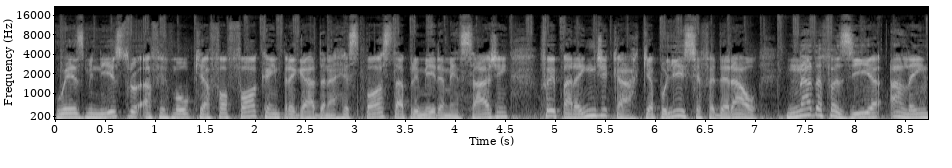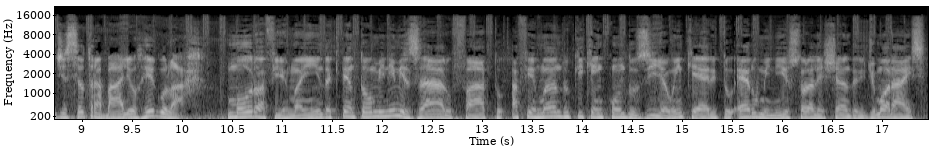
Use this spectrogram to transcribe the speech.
O ex-ministro afirmou que a fofoca empregada na resposta à primeira mensagem foi para indicar que a Polícia Federal nada fazia além de seu trabalho regular. Moro afirma ainda que tentou minimizar o fato, afirmando que quem conduzia o inquérito era o ministro Alexandre de Moraes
